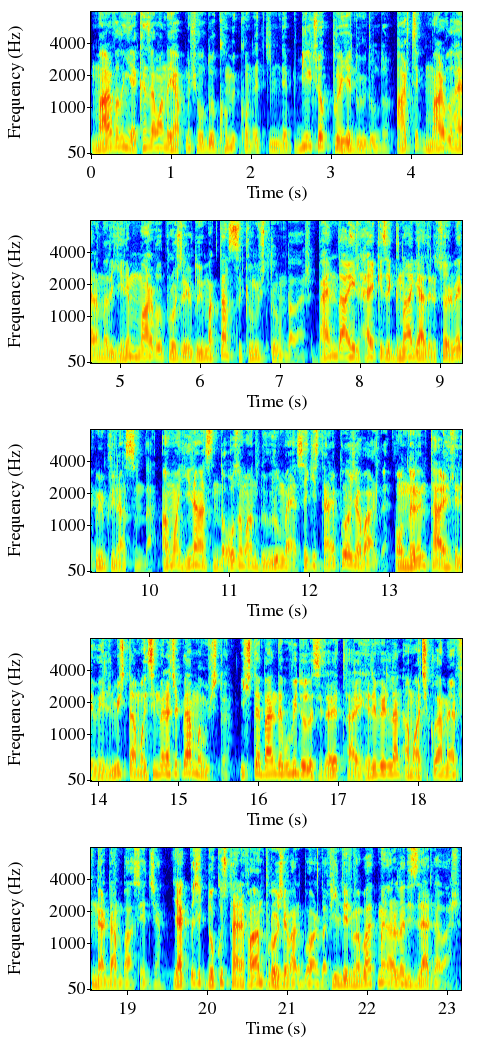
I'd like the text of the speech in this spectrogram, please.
Marvel'ın yakın zamanda yapmış olduğu Comic Con etkinliğinde birçok proje duyuruldu. Artık Marvel hayranları yeni Marvel projeleri duymaktan sıkılmış durumdalar. Ben dahil herkese gına geldiğini söylemek mümkün aslında. Ama yine aslında o zaman duyurulmayan 8 tane proje vardı. Onların tarihleri verilmişti ama isimler açıklanmamıştı. İşte ben de bu videoda sizlere tarihleri verilen ama açıklanmayan filmlerden bahsedeceğim. Yaklaşık 9 tane falan proje var bu arada. Filmlerime bakmayın arada diziler de var.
